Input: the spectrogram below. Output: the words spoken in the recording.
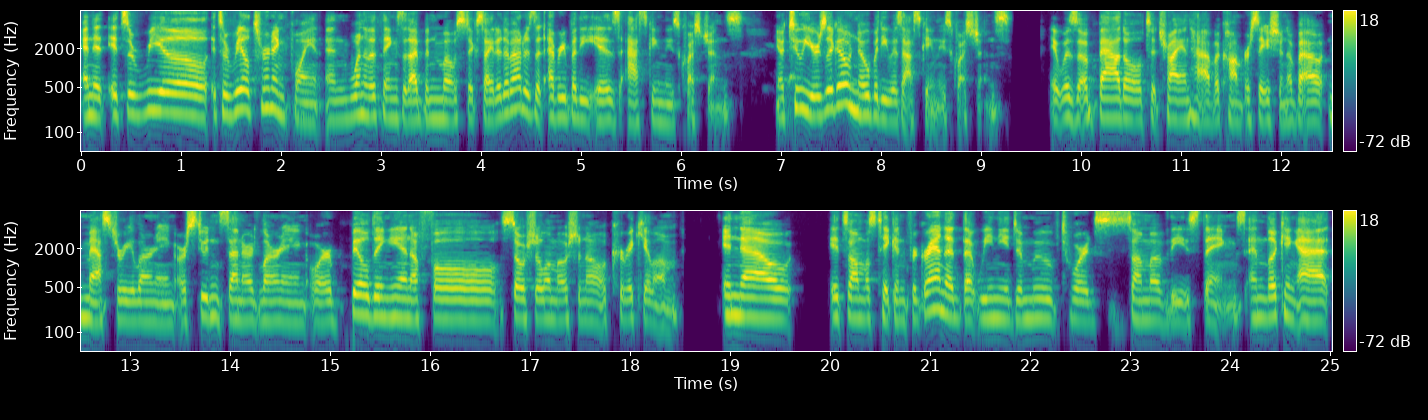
And it, it's a real it's a real turning point. And one of the things that i've been most excited about is that everybody is asking these questions. You know two years ago nobody was asking these questions. It was a battle to try and have a conversation about mastery learning or student centered learning or building in a full social emotional curriculum. And now it's almost taken for granted that we need to move towards some of these things. And looking at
